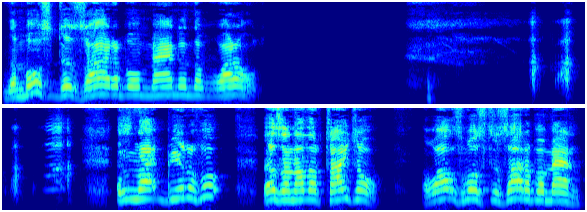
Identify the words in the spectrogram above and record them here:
the most desirable man in the world. Isn't that beautiful? There's another title. The world's most desirable man.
